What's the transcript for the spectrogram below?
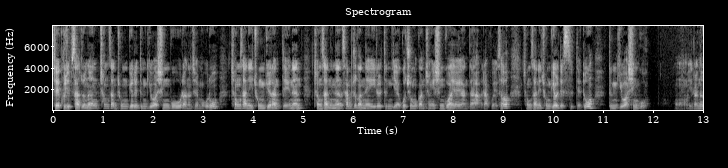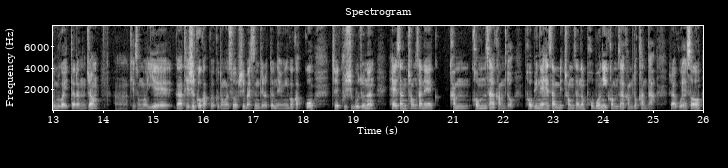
제94조는 청산 종결의 등기와 신고라는 제목으로 청산이 종결한 때에는 청산인은 3주간 내에 이를 등기하고 주무관청에 신고하여야 한다라고 해서 청산이 종결됐을 때도 등기와 신고 어, 이런 의무가 있다라는 점 어, 계속 뭐 이해가 되실 것 같고요. 그동안 수없이 말씀드렸던 내용인 것 같고 제 95조는 해산 청산의 감, 검사 감독, 법인의 해산 및 청산은 법원이 검사 감독한다 라고 해서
